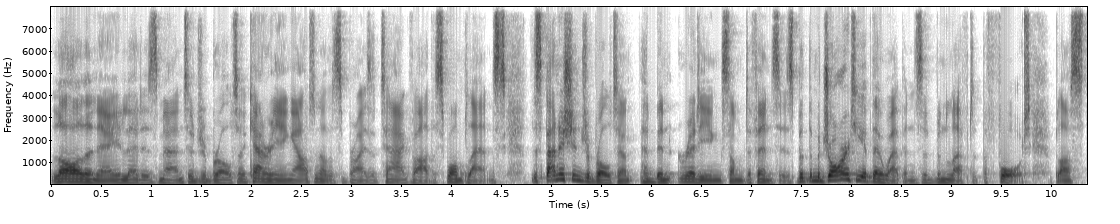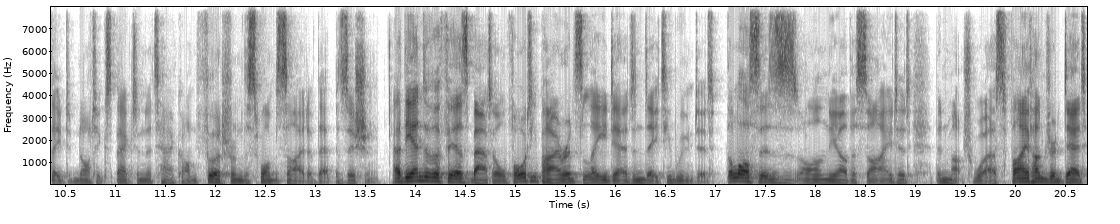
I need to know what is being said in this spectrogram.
L'Olonnais led his men to Gibraltar, carrying out another surprise attack via the swamplands. The Spanish in Gibraltar had been readying some defenses, but the majority of their weapons had been left at the fort. Plus, they did not expect an attack on foot from the swamp side of their position. At the end of a fierce battle, 40 pirates lay dead and 80 wounded. The losses on the other side had been much worse 500 dead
